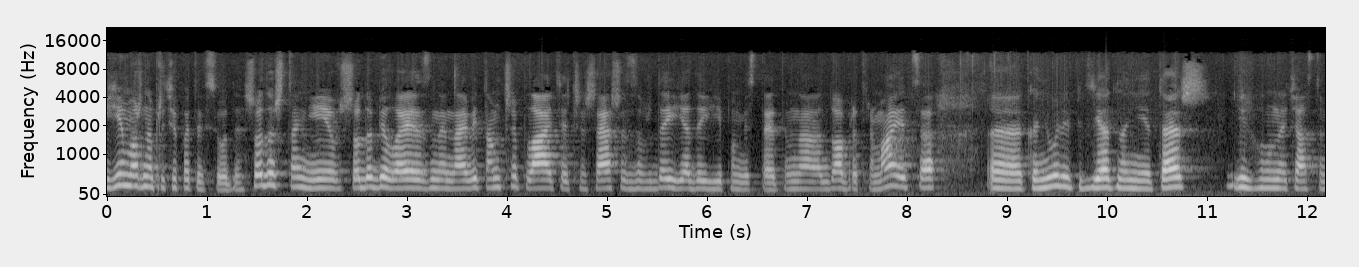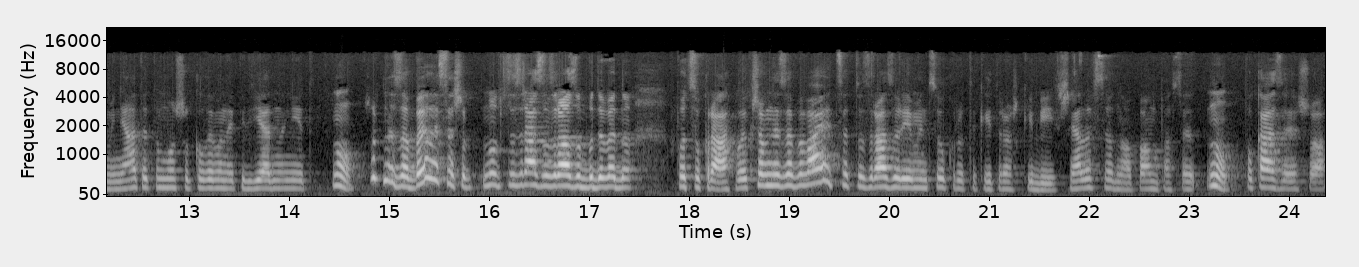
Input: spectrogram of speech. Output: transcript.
Її можна причепити всюди. Що до штанів, що до білизни, навіть там чи плаття, чи ще щось, завжди є де її помістити. Вона добре тримається. Е, Канюлі під'єднані теж. Їх головне часто міняти, тому що коли вони під'єднані, ну, щоб не забилися, щоб ну, це зразу зразу буде видно по цукрах. Бо якщо вони забиваються, то зразу рівень цукру такий трошки більший. Але все одно помпа все, ну, показує, що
